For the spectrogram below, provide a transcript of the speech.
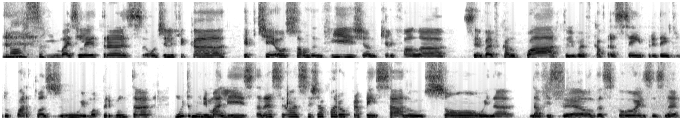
Nossa. E mais letras onde ele fica repetindo o Sound and Vision, que ele fala se ele vai ficar no quarto, ele vai ficar para sempre dentro do quarto azul, e uma pergunta muito minimalista, né? Você, você já parou para pensar no som e na, na visão das coisas, né?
